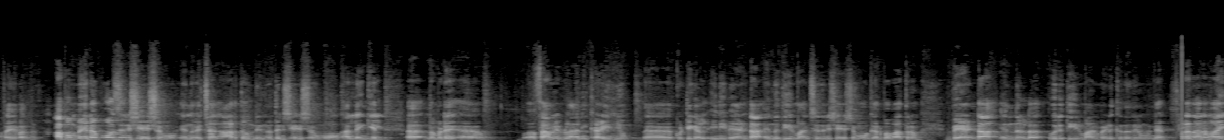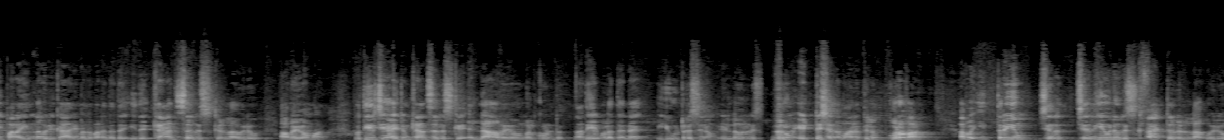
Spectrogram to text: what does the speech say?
അവയവങ്ങൾ. അപ്പൊ മെനോപോസിന് ശേഷമോ എന്ന് വെച്ചാൽ ആർത്തവം നിന്നതിന് ശേഷമോ അല്ലെങ്കിൽ നമ്മുടെ ഫാമിലി പ്ലാനിങ് കഴിഞ്ഞു. കുട്ടികൾ ഇനി വേണ്ട എന്ന് തീരുമാനിച്ചതിന് ശേഷമോ ഗർഭപാത്രം വേണ്ട എന്നുള്ള ഒരു തീരുമാനം എടുക്കുന്നതിന് മുന്നേ പ്രധാനമായി പറയുന്ന ഒരു കാര്യം എന്ന് പറയുന്നത് ഇത് ക്യാൻസർ റിസ്ക് ഉള്ള ഒരു അവയവമാണ്. അപ്പോൾ തീർച്ചയായിട്ടും ക്യാൻസർ റിസ്ക് എല്ലാ അവയവങ്ങൾക്കും ഉണ്ട്. അതേപോലെ തന്നെ യൂട്രസിനും ഉള്ള ഒരു റിസ്ക് വെറും എട്ട് ശതമാനത്തിലും കുറവാണ്. അപ്പൊ ഇത്രയും ചെറു ചെറിയൊരു റിസ്ക് ഫാക്ടർ ഉള്ള ഒരു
